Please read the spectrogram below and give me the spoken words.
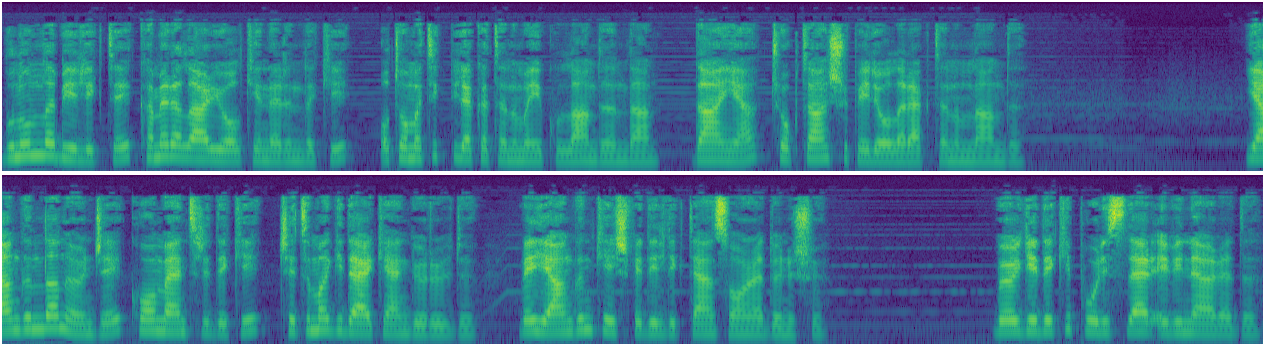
Bununla birlikte kameralar yol kenarındaki otomatik plaka tanımayı kullandığından Danya çoktan şüpheli olarak tanımlandı. Yangından önce Coventry'deki çatıma giderken görüldü ve yangın keşfedildikten sonra dönüşü. Bölgedeki polisler evini aradı.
